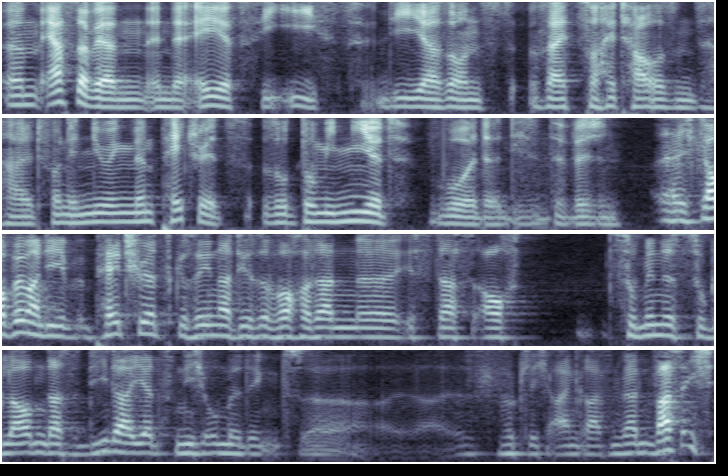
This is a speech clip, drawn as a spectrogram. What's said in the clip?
ähm, Erster werden in der AFC East, die ja sonst seit 2000 halt von den New England Patriots so dominiert wurde, diese Division. Äh, Ich glaube, wenn man die Patriots gesehen hat diese Woche, dann äh, ist das auch zumindest zu glauben, dass die da jetzt nicht unbedingt äh, wirklich eingreifen werden. Was ich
